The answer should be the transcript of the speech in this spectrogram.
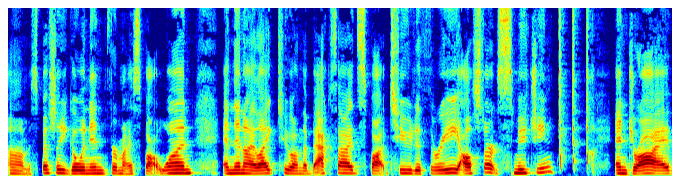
um, especially going in for my spot one and then i like to on the backside spot two to three i'll start smooching and drive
